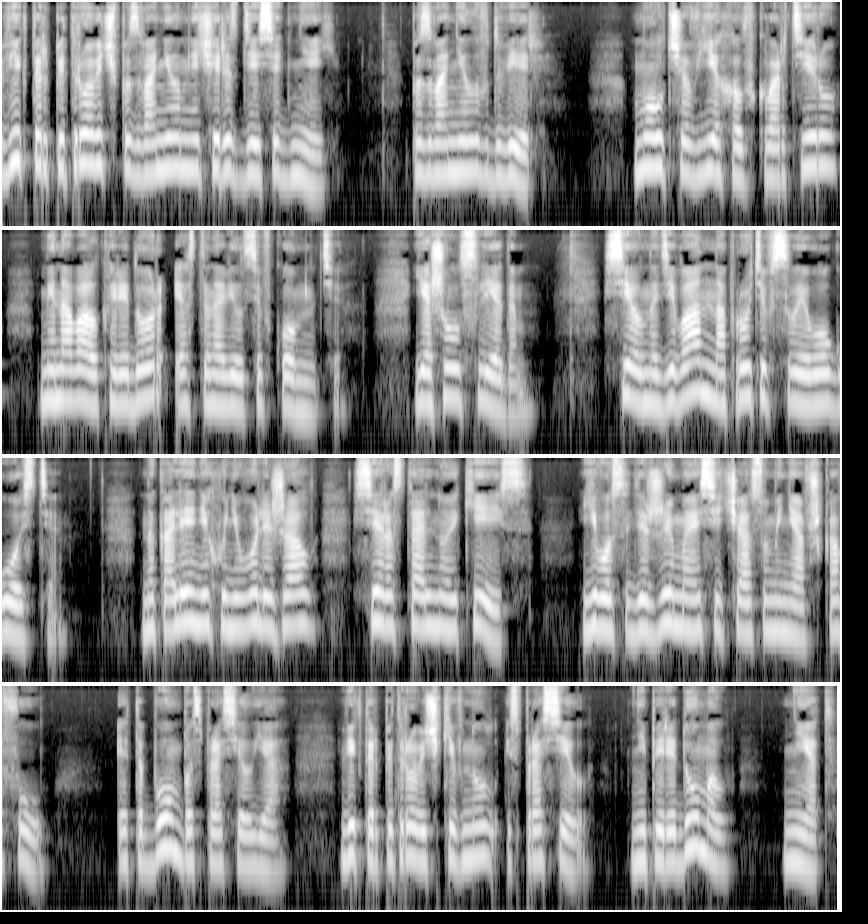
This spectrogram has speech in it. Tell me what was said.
Виктор Петрович позвонил мне через десять дней. Позвонил в дверь. Молча въехал в квартиру, миновал коридор и остановился в комнате. Я шел следом. Сел на диван напротив своего гостя. На коленях у него лежал серо-стальной кейс. Его содержимое сейчас у меня в шкафу. «Это бомба?» — спросил я. Виктор Петрович кивнул и спросил. «Не передумал?» «Нет».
